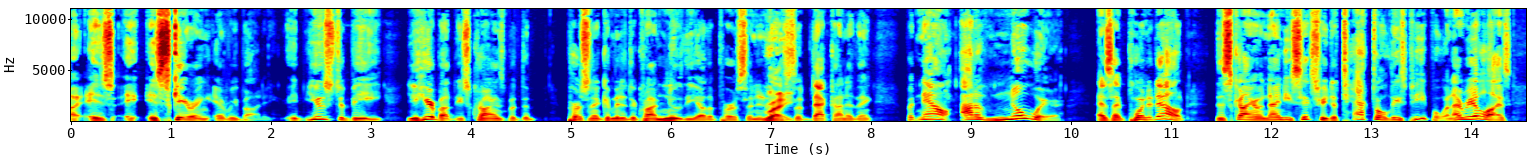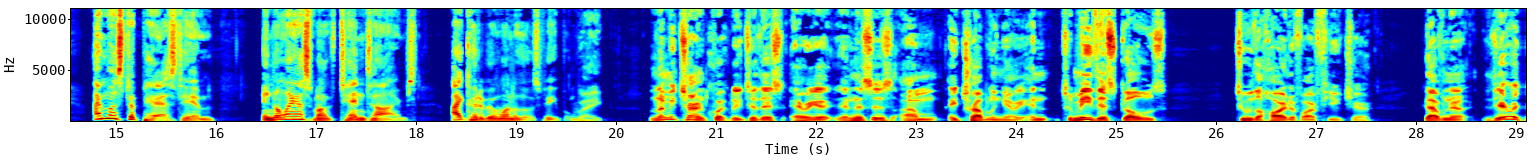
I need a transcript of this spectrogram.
uh, is is scaring everybody. It used to be you hear about these crimes, but the person that committed the crime knew the other person, and Right. that kind of thing. But now, out of nowhere, as I pointed out, this guy on 96th Street attacked all these people, and I realized I must have passed him in the last month ten times. I could have been one of those people. Right. Let me turn quickly to this area, and this is um, a troubling area. And to me, this goes to the heart of our future. Governor, there are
